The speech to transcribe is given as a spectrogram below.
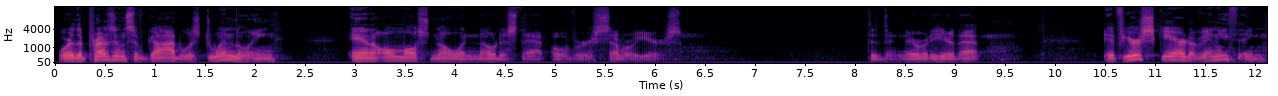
where the presence of God was dwindling, and almost no one noticed that over several years. Did everybody hear that? If you're scared of anything,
